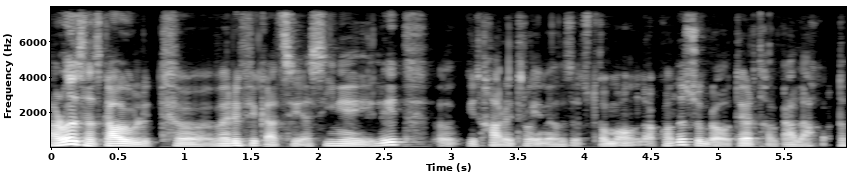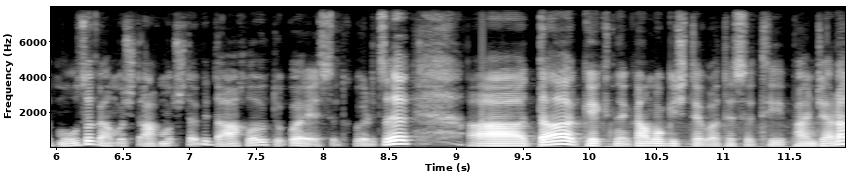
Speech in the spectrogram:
როდესაც გავივლით ვერიფიკაციას იმეილით, გითხარით რომ იმეილზე წტომა უნდა გქონდეს, უბრალოდ ერთხელ გადახვართ მულზე, გამოჩნდა აღმოჩნდები და ახლავთ უკვე ესეთ გვერდზე. აა და გექნე გამოგიჩნდებათ ესეთი ფანჯარა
